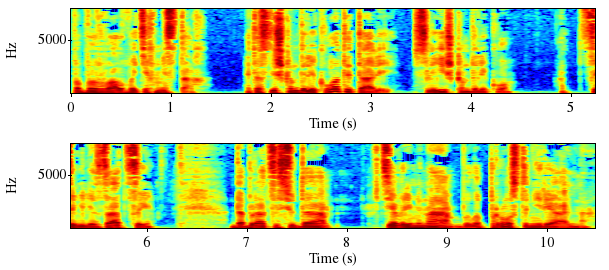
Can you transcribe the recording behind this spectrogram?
побывал в этих местах? Это слишком далеко от Италии, слишком далеко от цивилизации. Добраться сюда в те времена было просто нереально.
